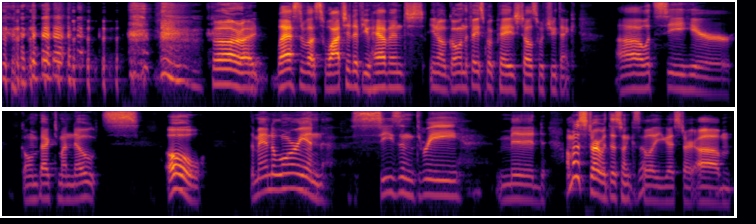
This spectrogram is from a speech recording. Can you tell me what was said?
All right, Last of Us. Watch it if you haven't. You know, go on the Facebook page. Tell us what you think. Uh, let's see here. Going back to my notes. Oh, The Mandalorian season three mid. I'm gonna start with this one because I'll let you guys start. Um,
